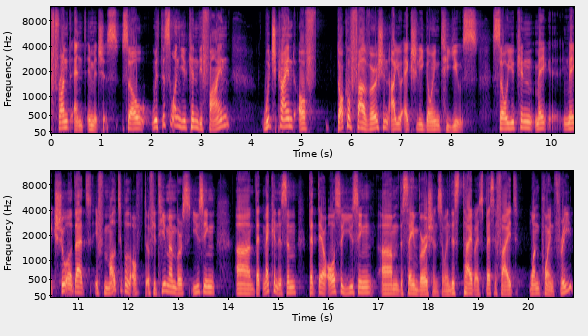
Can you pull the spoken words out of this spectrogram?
front-end images. So with this one, you can define which kind of Dockerfile version are you actually going to use. So you can make, make sure that if multiple of, of your team members using uh, that mechanism, that they're also using um, the same version. So in this type, I specified 1.3.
